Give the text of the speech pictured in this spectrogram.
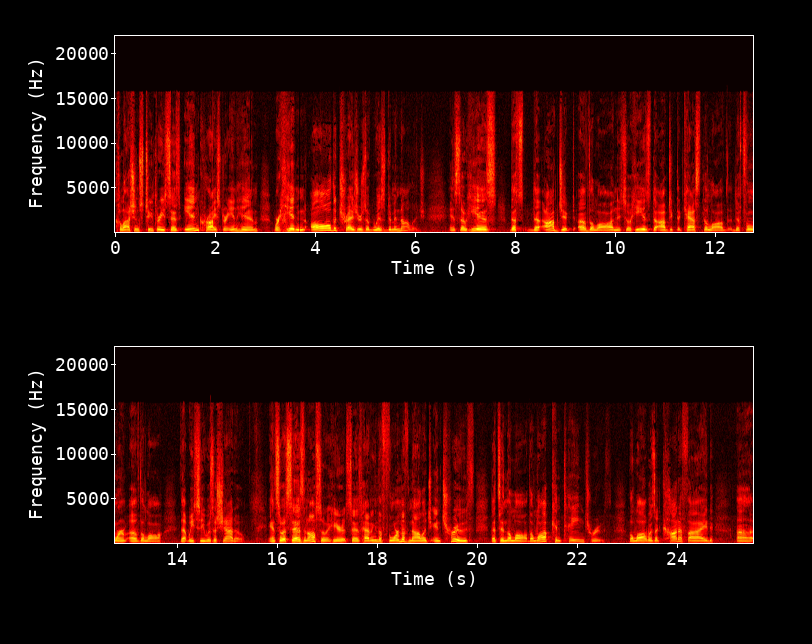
Colossians 2 3 says, In Christ or in Him were hidden all the treasures of wisdom and knowledge. And so He is the, the object of the law, and so He is the object that cast the law, the form of the law that we see was a shadow. And so it says, and also here it says, having the form of knowledge and truth that's in the law. The law contained truth. The law was a codified, uh,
